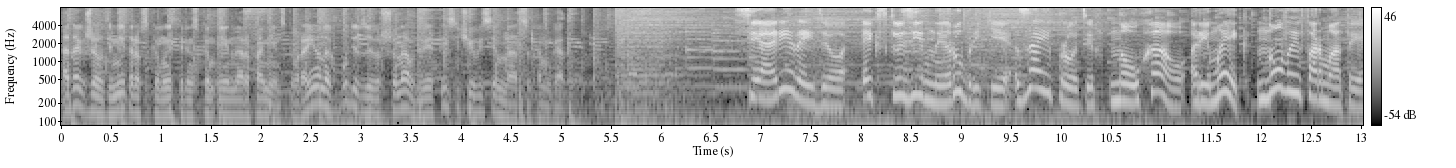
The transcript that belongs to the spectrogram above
а также в Дмитровском, Истринском и Нарфаминском районах, будет завершена в 2018 году. Сиари Радио. Эксклюзивные рубрики «За и против», «Ноу-хау», «Ремейк», «Новые форматы».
